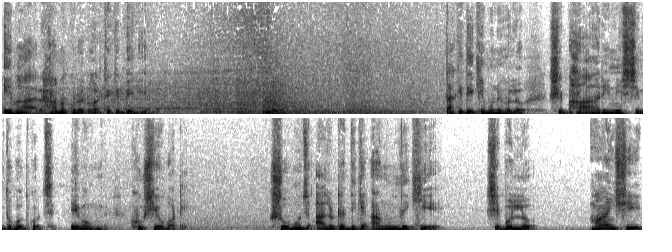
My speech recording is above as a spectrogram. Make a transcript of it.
এবার হামাকুড়া ঘর থেকে বেরিয়ে এলো। তাকে দেখে মনে হলো সে ভারী নিশ্চিন্ত বোধ করছে এবং খুশিও বটে। সবুজ আলোটার দিকে আঙুল দেখিয়ে সে বলল my ship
